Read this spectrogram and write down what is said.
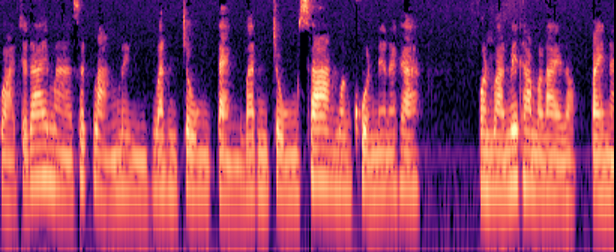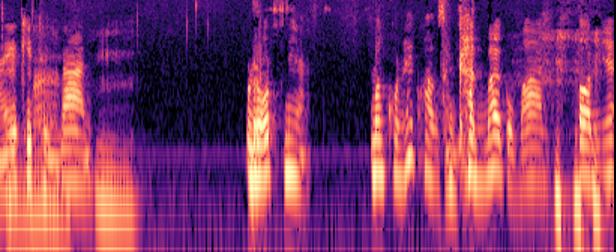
กว่าจะได้มาสักหลังหนึ่งบรรจงแต่งบรรจงสร้างบางคนเนี่ยนะคะ วันๆไม่ทำอะไรหรอกไปไหนก็คิดถึงบ้านอืมรถเนี่ย บางคนให้ความสำคัญมากกว่าบ้าน ตอนเนี้ย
